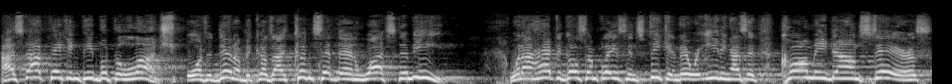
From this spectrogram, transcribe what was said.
I stopped taking people to lunch or to dinner because I couldn't sit there and watch them eat. When I had to go someplace and speak and they were eating, I said, call me downstairs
